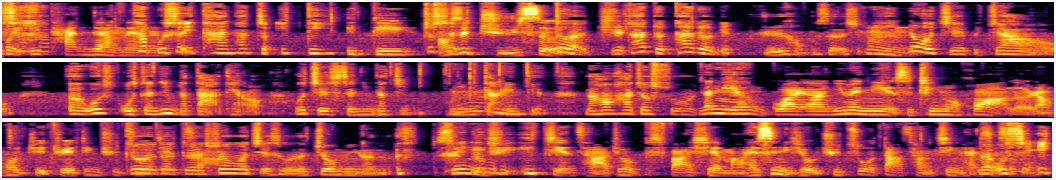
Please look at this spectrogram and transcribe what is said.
会一滩这样的？它不是一滩，它只有一滴，一滴，就是是橘色，，对，橘，它就它有点橘红色系。嗯因为我姐比较，呃，我我神经比较大条，我姐神经比较紧敏感一点，然后她就说，那你也很乖啊，因为你也是听了话了，然后决决定去做对对检查，对，所以我姐是我的救命恩人。所以你 去一检查就发现吗？还是你就有去做大肠镜还是？我是一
